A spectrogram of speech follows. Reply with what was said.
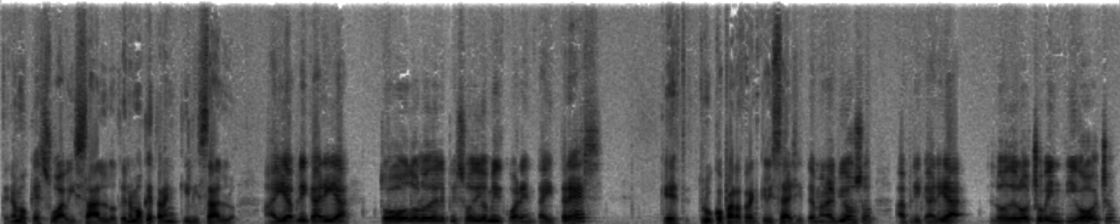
Tenemos que suavizarlo, tenemos que tranquilizarlo. Ahí aplicaría todo lo del episodio 1043, que es truco para tranquilizar el sistema nervioso. Aplicaría lo del 828,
